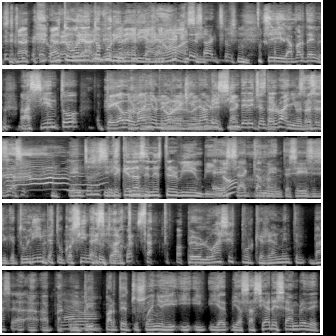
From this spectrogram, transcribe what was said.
Comprar era tu boleto por Iberia, ¿no? Así. Exacto. Sí, aparte, asiento pegado al baño, Ajá, no reclinable baño, y sin exacto, derecho a entrar al exacto, baño. Entonces, así- entonces Y te este, quedas en este Airbnb, ¿no? Exactamente, sí, sí, sí, que tú limpias tu cocina, tú todo. Exacto, exacto. Pero lo haces porque realmente vas a, a- a- a Claro. cumplir parte de tu sueño y, y- y- y a, y a saciar esa hambre de,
